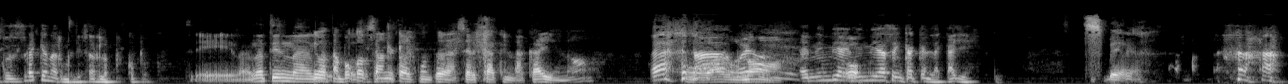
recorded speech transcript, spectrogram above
pues hay que normalizarlo poco a poco. Sí, no, no tiene nada. Digo, tampoco tanto al punto de hacer caca en la calle, ¿no? Ah, Ah, bueno, no. en India, en Oh. India hacen caca en la calle. verga.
